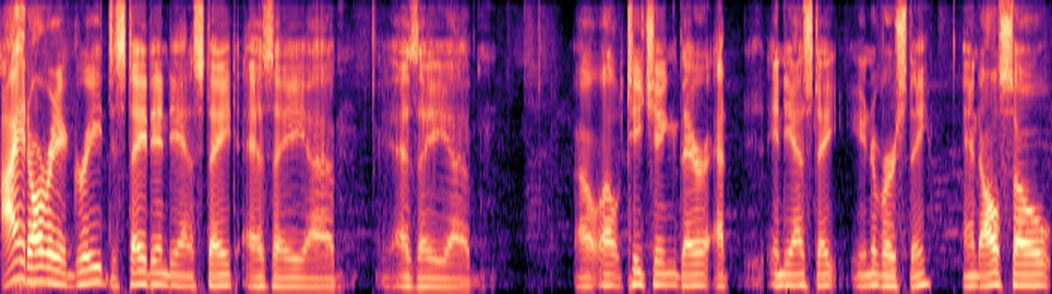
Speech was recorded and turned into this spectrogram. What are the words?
I had already agreed to stay at Indiana State as a uh, as a uh, well teaching there at Indiana State University and also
